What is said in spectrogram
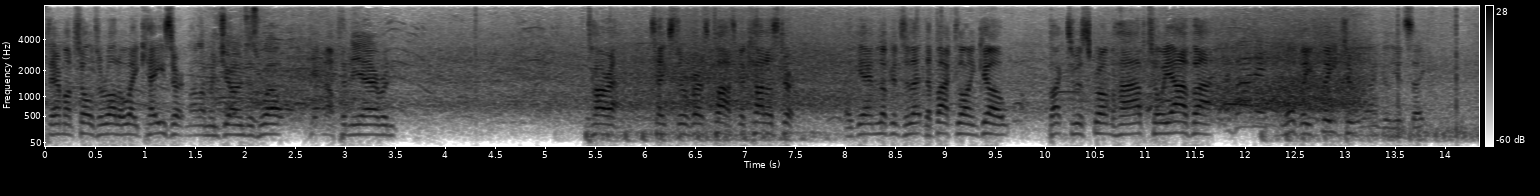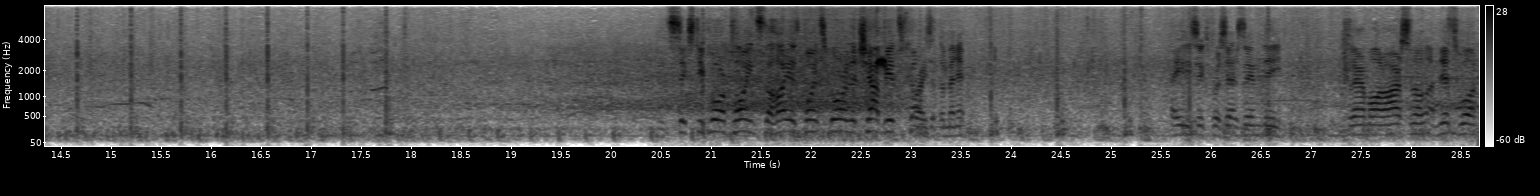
Clermont told to roll away. Kayser. Malaman Jones as well. Getting up in the air and Parra takes the reverse pass. McAllister again looking to let the back line go. Back to a scrum half. Toyava. Lovely feet to angle, you'd say. It's 64 points, the highest point score in the Champions Cup. at the minute. 86% is in the Clermont Arsenal, and this one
